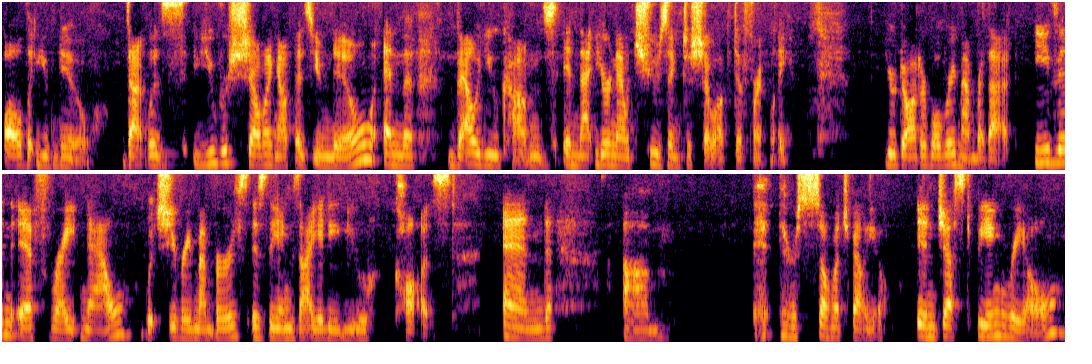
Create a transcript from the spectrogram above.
all that you knew. That was, you were showing up as you knew, and the value comes in that you're now choosing to show up differently. Your daughter will remember that, even if right now what she remembers is the anxiety you caused. And um, there's so much value in just being real,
